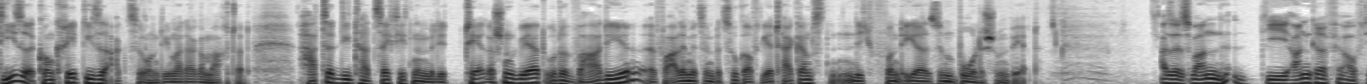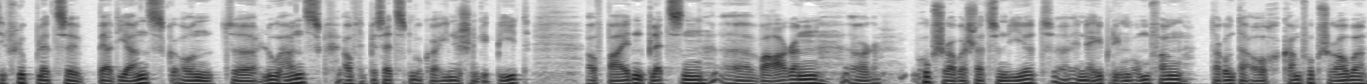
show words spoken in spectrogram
diese, konkret diese Aktion, die man da gemacht hat, hatte die tatsächlich einen militärischen Wert oder war die, äh, vor allem jetzt in Bezug auf die Attackams, nicht von eher symbolischem Wert? Also es waren die Angriffe auf die Flugplätze Berdjansk und Luhansk auf dem besetzten ukrainischen Gebiet. Auf beiden Plätzen äh, waren äh, Hubschrauber stationiert äh, in erheblichem Umfang, darunter auch Kampfhubschrauber.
